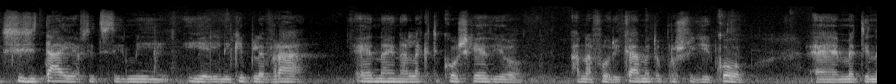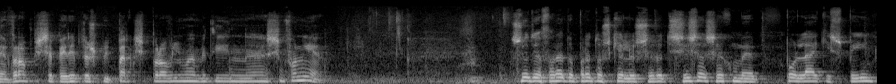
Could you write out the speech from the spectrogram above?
συζητάει αυτή τη στιγμή η ελληνική πλευρά ένα εναλλακτικό σχέδιο αναφορικά με το προσφυγικό ε, με την Ευρώπη σε περίπτωση που υπάρξει πρόβλημα με την ε, συμφωνία. Σε ό,τι αφορά το πρώτο σκέλος της ερώτησής σας, έχουμε πολλάκι πει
